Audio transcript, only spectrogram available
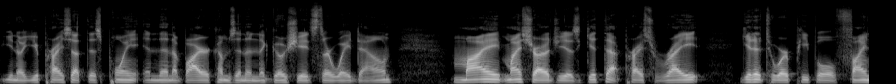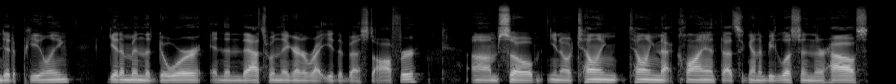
you know you price at this point and then a buyer comes in and negotiates their way down. My my strategy is get that price right, get it to where people find it appealing, get them in the door, and then that's when they're going to write you the best offer. Um, so you know, telling telling that client that's going to be listing their house,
